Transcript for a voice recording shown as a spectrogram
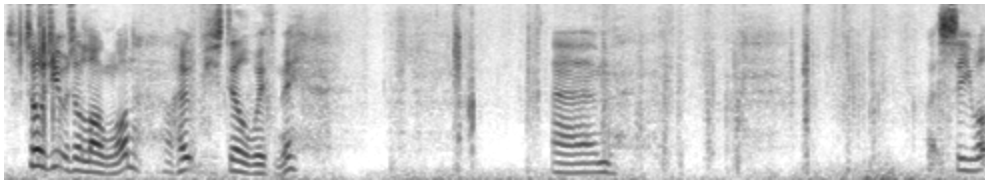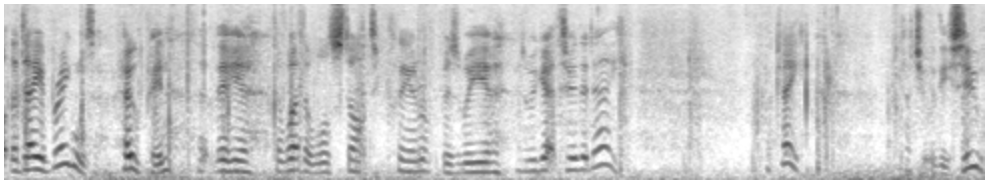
So I told you it was a long one. I hope you're still with me. Um, let's see what the day brings. Hoping that the uh, the weather will start to clear up as we uh, as we get through the day. Okay, catch up with you soon.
